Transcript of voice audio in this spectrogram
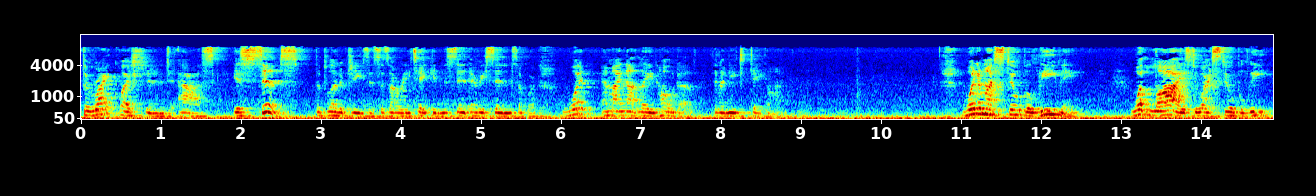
The right question to ask is since the blood of Jesus has already taken the sin, every sin and so forth, what am I not laying hold of that I need to take on? What am I still believing? What lies do I still believe?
